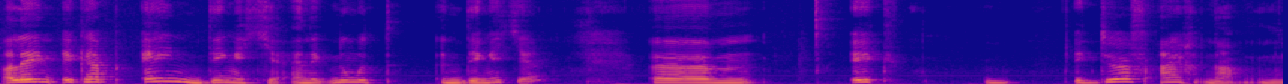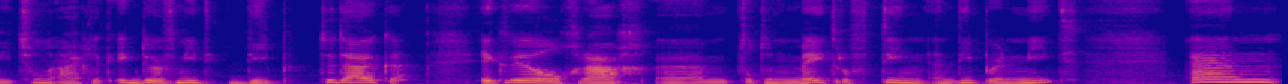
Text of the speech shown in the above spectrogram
Alleen, ik heb één dingetje en ik noem het een dingetje. Um, ik, ik durf eigenlijk, nou niet zonder eigenlijk, ik durf niet diep te duiken. Ik wil graag um, tot een meter of tien en dieper niet. En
